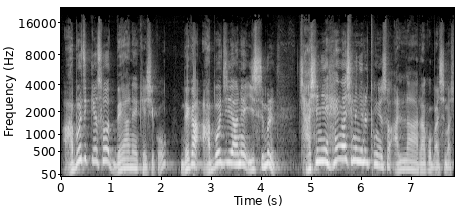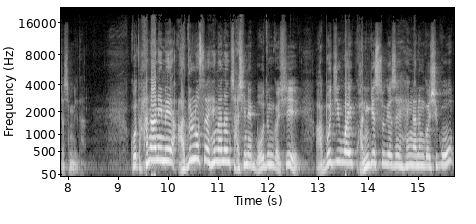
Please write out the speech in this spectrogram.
아버지께서 내 안에 계시고 내가 아버지 안에 있음을 자신이 행하시는 일을 통해서 알라라고 말씀하셨습니다. 곧 하나님의 아들로서 행하는 자신의 모든 것이 아버지와의 관계 속에서 행하는 것이고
